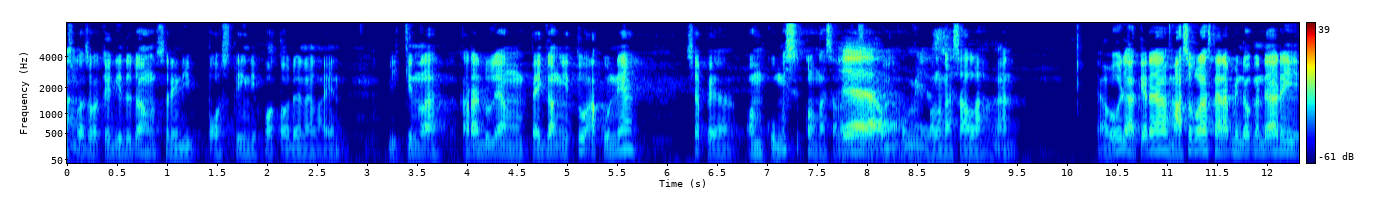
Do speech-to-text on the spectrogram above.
suka-suka kayak gitu doang, sering diposting, difoto dan lain-lain. Bikin lah. Karena dulu yang pegang itu akunnya siapa ya? Om Kumis kalau nggak salah Iya, siapa? Om Kumis. Kalau nggak salah kan. Ya udah akhirnya masuklah stand up Indo Kendari,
